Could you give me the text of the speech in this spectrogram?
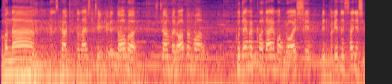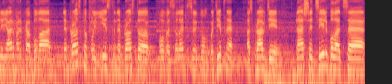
вона насправді залежить тільки від того, що ми робимо. Куди ми вкладаємо гроші? Відповідно, сьогоднішня ярмарка була не просто поїсти, не просто повеселитися і тому подібне. А справді наша ціль була це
